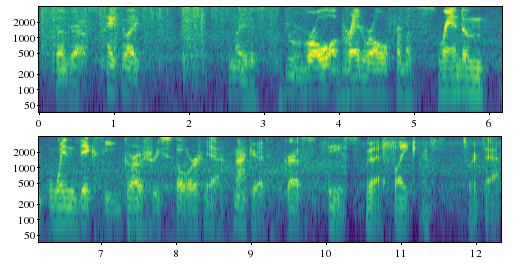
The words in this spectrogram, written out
So gross. Tasted like somebody just roll a bread roll from a random Winn Dixie grocery store. Yeah, not good. Gross. These. Look at that flake. That's, that's where it's at.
